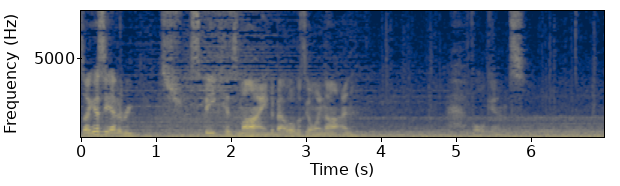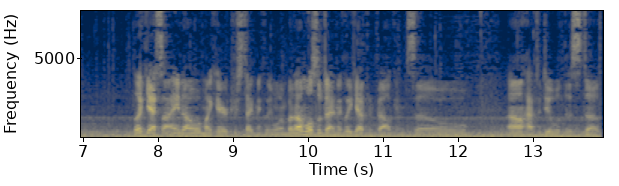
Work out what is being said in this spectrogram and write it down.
So I guess he had to re- speak his mind about what was going on. Vulcans. Look, yes, I know my character's technically one, but I'm also technically Captain Falcon, so I don't have to deal with this stuff.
